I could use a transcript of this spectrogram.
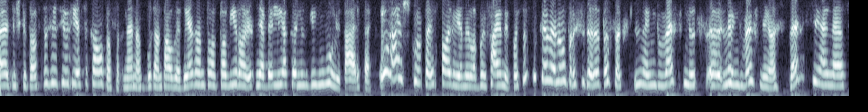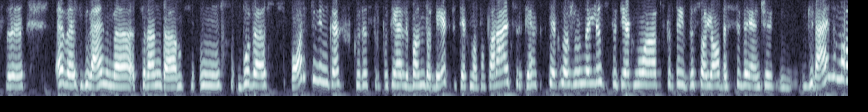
bet iš kitos pusės jautiesi kaltas, ar ne, nes būtent tau bėgant to, to vyro ir nebelieka netgi gyvųjų tarpe. Ir aišku, ta istorija jinai labai fainai pasisuka, vėliau prasideda tas lengvesnis, e, lengvesnė jos versija, nes Evės gyvenime atsiranda mm, buvęs sportininkas, kuris truputėlį bando bėgti tiek nuo paparacijų, tiek, tiek nuo žurnalistų, tiek nuo apskritai viso jo besivėjančio gyvenimo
